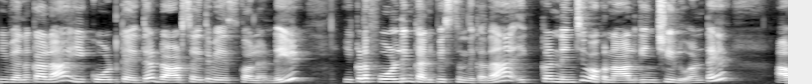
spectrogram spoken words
ఈ వెనకాల ఈ కోట్కి అయితే డాట్స్ అయితే వేసుకోవాలండి. ఇక్కడ ఫోల్డింగ్ కనిపిస్తుంది కదా ఇక్కడ నుంచి ఒక నాలుగించీలు అంటే ఆ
